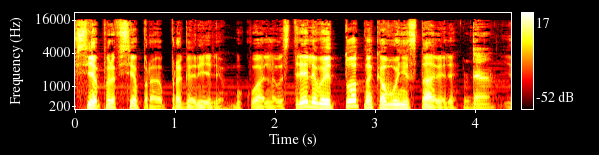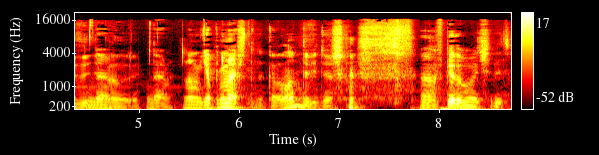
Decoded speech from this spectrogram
все, про, все про, прогорели буквально. Выстреливает тот, на кого не ставили. Да, Извини, да, да. Ну, я понимаю, что ты Карланда ведешь в первую очередь.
